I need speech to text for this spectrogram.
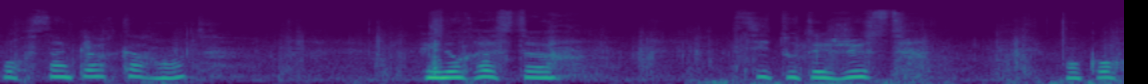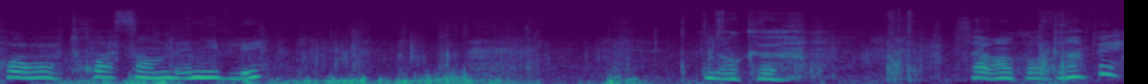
pour 5h40. Puis il nous reste, euh, si tout est juste, encore euh, 300 de dénivelé. Donc euh, ça va encore grimper.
